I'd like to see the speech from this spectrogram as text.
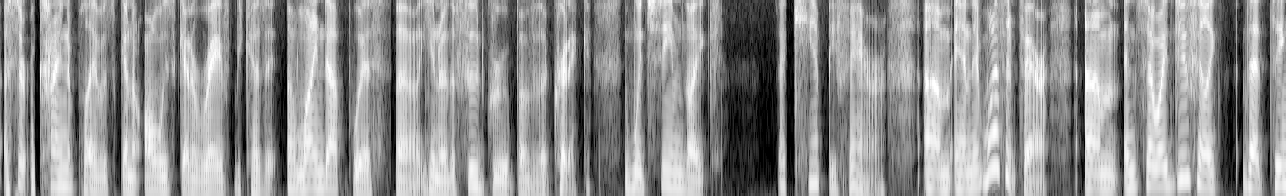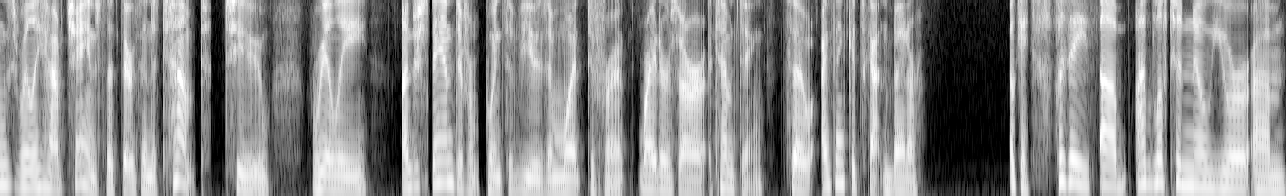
a certain kind of play was going to always get a rave because it lined up with, uh, you know, the food group of the critic, which seemed like that can't be fair. Um, and it wasn't fair. Um, and so I do feel like that things really have changed, that there's an attempt to really understand different points of views and what different writers are attempting. So I think it's gotten better. Okay, Jose, um, I'd love to know your um,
